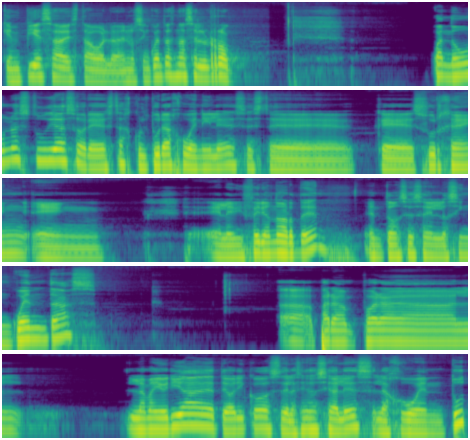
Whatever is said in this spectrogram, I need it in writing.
que empieza esta ola? En los 50 nace el rock. Cuando uno estudia sobre estas culturas juveniles este, que surgen en, el hemisferio norte, entonces en los 50 para, para el- la mayoría de teóricos de las ciencias sociales, la juventud,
